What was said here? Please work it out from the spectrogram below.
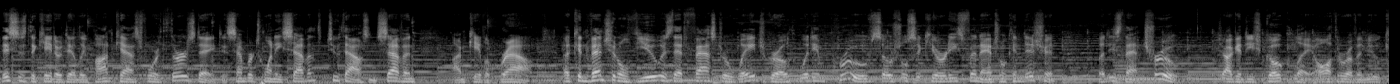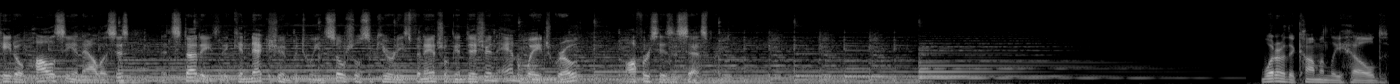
This is the Cato Daily Podcast for Thursday, December 27th, 2007. I'm Caleb Brown. A conventional view is that faster wage growth would improve Social Security's financial condition. But is that true? Jagadeesh Gokhale, author of a new Cato policy analysis that studies the connection between Social Security's financial condition and wage growth, offers his assessment. What are the commonly held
